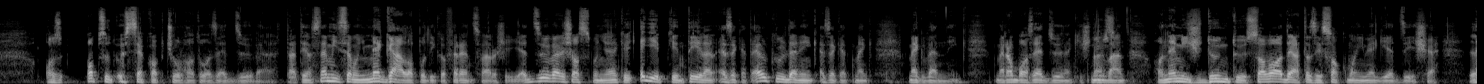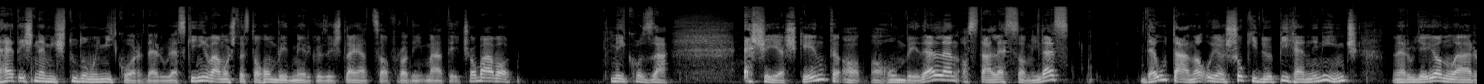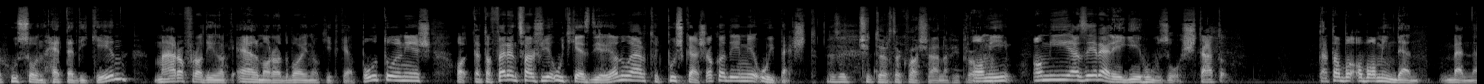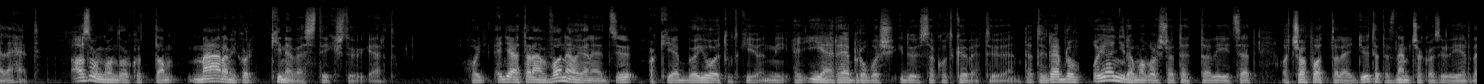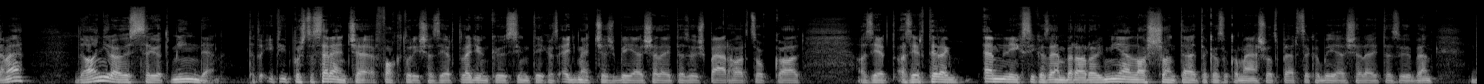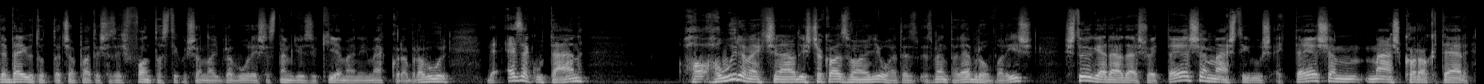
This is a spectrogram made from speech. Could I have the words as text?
az abszolút összekapcsolható az edzővel. Tehát én azt nem hiszem, hogy megállapodik a Ferencváros egy edzővel, és azt mondja neki, hogy egyébként télen ezeket elküldenénk, ezeket meg, megvennénk. Mert abban az edzőnek is Persze. nyilván, ha nem is döntő szava, de hát azért szakmai megjegyzése lehet, és nem is tudom, hogy mikor derül ez ki. Nyilván most ezt a Honvéd mérkőzést lejátsza a Fradi Máté Csabával, méghozzá esélyesként a, a Honvéd ellen, aztán lesz, ami lesz, de utána olyan sok idő pihenni nincs, mert ugye január 27-én már a Fradinak elmaradt bajnokit kell pótolni, és a, tehát a Ferencváros ugye úgy kezdi a januárt, hogy Puskás Akadémia Újpest. Ez egy csütörtök vasárnapi program. Ami, ami azért eléggé húzós, tehát, tehát abban abba minden benne lehet. Azon gondolkodtam, már amikor kinevezték Stögert, hogy egyáltalán van-e olyan edző, aki ebből jól tud kijönni egy ilyen Rebrovos időszakot követően. Tehát, hogy Rebrov olyannyira magasra tette a lécet a csapattal együtt, tehát ez nem csak az ő érdeme, de annyira összejött minden, tehát itt, itt most a szerencse faktor is azért, legyünk őszinték, az egymeccses BL selejtezős párharcokkal, azért, azért tényleg emlékszik az ember arra, hogy milyen lassan teltek azok a másodpercek a BL selejtezőben, de bejutott a csapat, és ez egy fantasztikusan nagy bravúr, és ezt nem győzzük kiemelni, hogy mekkora bravúr, de ezek után ha, ha újra megcsinálod, és csak az van, hogy jó, hát ez, ez ment a Rebrovval is, Stöger ráadásul egy teljesen más stílus, egy teljesen más karakter,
